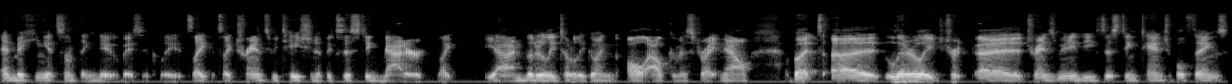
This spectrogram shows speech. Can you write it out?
and making it something new. Basically, it's like it's like transmutation of existing matter. Like yeah, I'm literally totally going all alchemist right now, but uh, literally tr- uh, transmuting the existing tangible things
